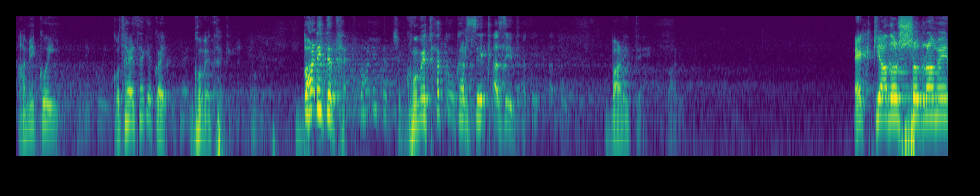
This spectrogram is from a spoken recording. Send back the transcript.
আমি কই, কোথায় থাকে? কয়, ঘুমে থাকে। বাড়িতে থাকে। ঘুমে থাকুক আর সে কাজেই থাকুক। বাড়িতে। একটি আদর্শ গ্রামের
